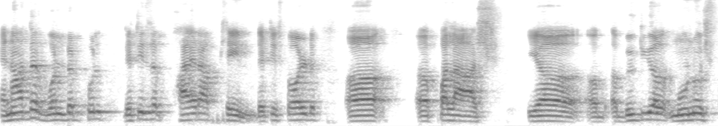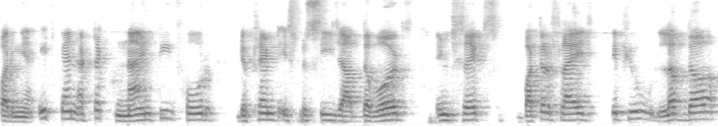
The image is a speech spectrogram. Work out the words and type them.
Another wonderful that is a fire of flame that is called uh, uh, palash. Yeah, a, a beauty of monospermia. It can attract 94 different species of the birds, insects, butterflies. If you love the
